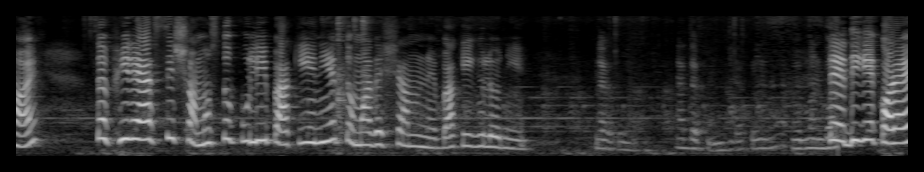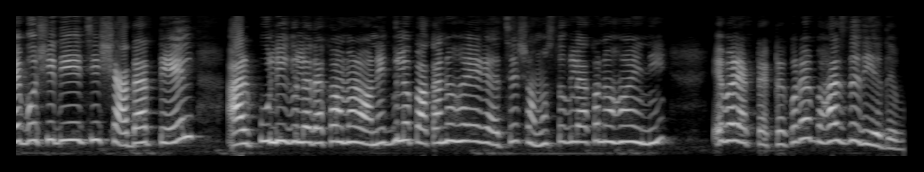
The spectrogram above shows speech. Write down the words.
হয় তো ফিরে আসছি সমস্ত পুলি পাকিয়ে নিয়ে তোমাদের সামনে বাকিগুলো নিয়ে মানে তো এদিকে কড়াইয়ে বসিয়ে দিয়েছি সাদা তেল আর পুলিগুলো দেখো, আমার অনেকগুলো পাকানো হয়ে গেছে, সমস্তগুলো এখনও হয়নি। এবার একটা একটা করে ভাজতে দিয়ে দেব।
